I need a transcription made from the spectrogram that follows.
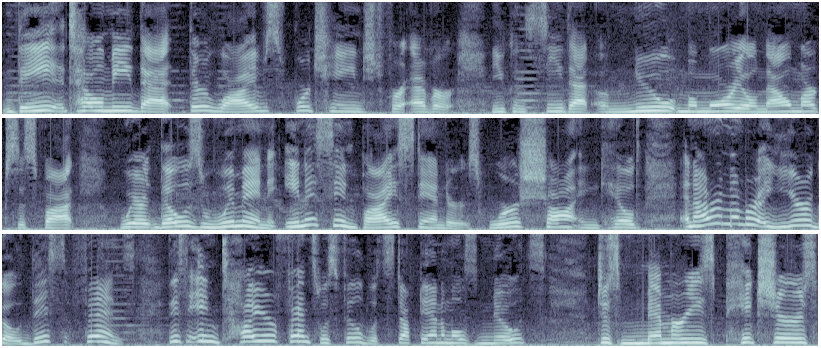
they tell me that their lives were changed forever. You can see that a new memorial now marks the spot where those women, innocent bystanders, were shot and killed. And I remember a year ago, this fence, this entire fence was filled with stuffed animals, notes, just memories, pictures.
